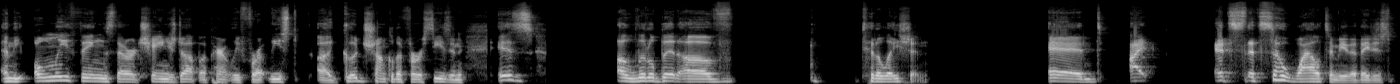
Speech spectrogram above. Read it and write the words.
and the only things that are changed up, apparently, for at least a good chunk of the first season, is a little bit of titillation. And I, it's it's so wild to me that they just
